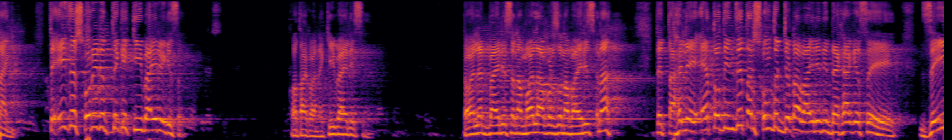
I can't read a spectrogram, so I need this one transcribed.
নাই। তো এই যে শরীরের থেকে কি বাইরে গেছে? কথা কয় না, কি বাইরেছে টয়লেট বাইরেছে না, ময়লা আবর্জনা বাইরেছে না? তাহলে এতদিন যে তার সৌন্দর্যটা বাইরে দিয়ে দেখা গেছে, যেই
